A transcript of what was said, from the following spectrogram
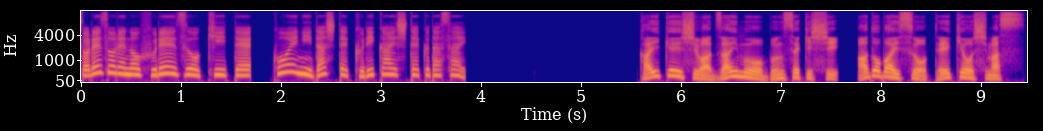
それぞれのフレーズを聞いて、声に出して繰り返してください。会計士は財務を分析し、アドバイスを提供します。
